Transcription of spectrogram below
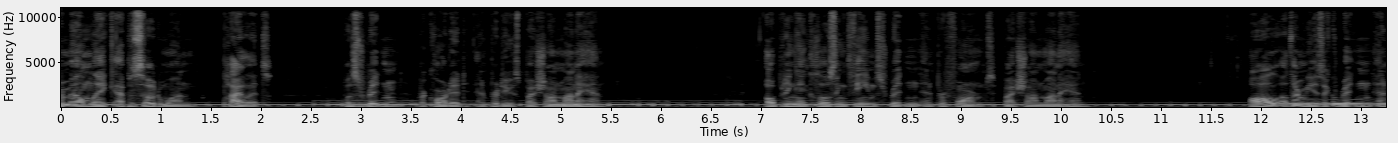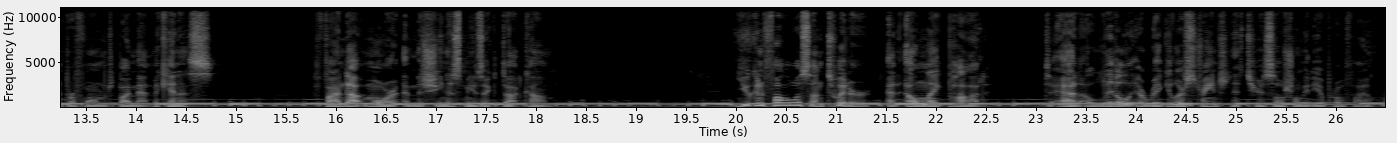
From Elm Lake, Episode 1, Pilot, was written, recorded, and produced by Sean Monaghan. Opening and closing themes written and performed by Sean Monaghan. All other music written and performed by Matt MacInnes. Find out more at machinnesmusic.com. You can follow us on Twitter at Elm Lake Pod to add a little irregular strangeness to your social media profile.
